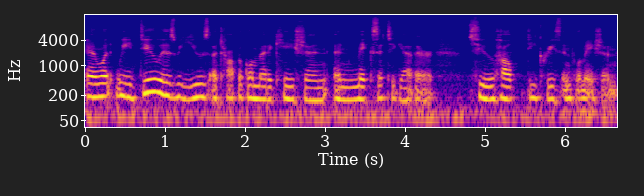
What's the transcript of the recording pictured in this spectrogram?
and what we do is we use a topical medication and mix it together to help decrease inflammation.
